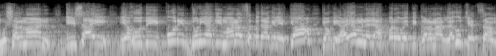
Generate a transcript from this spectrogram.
मुसलमान ईसाई यहूदी पूरी दुनिया की मानव सभ्यता के लिए क्यों? क्योंकि अयम नजह परोवेती गणना लघु चेतसाम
